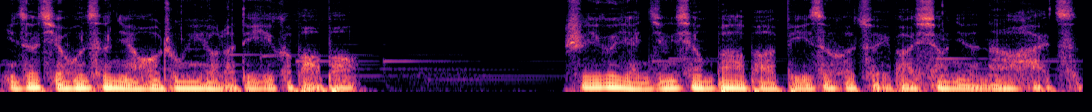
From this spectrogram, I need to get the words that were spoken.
你在结婚三年后终于有了第一个宝宝，是一个眼睛像爸爸、鼻子和嘴巴像你的男孩子。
